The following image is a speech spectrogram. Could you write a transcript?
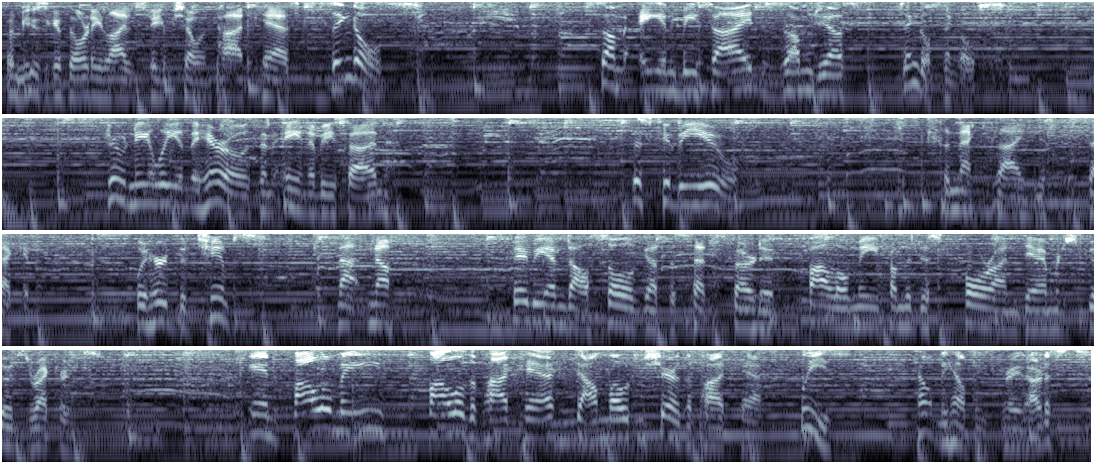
The Music Authority live stream show and podcast singles. Some A and B sides, some just single singles. Drew Neely and the Heroes, an A and a B side. This could be you. The next side, just a second. We heard the Chimps, Not Enough. Fabian Del Sol got the set started. Follow me from the disc four on Damaged Goods Records. And follow me, follow the podcast, download and share the podcast. Please help me help these great artists.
